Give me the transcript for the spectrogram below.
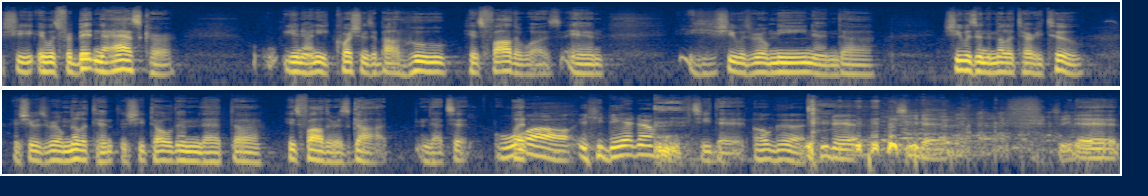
she it was forbidden to ask her, you know, any questions about who his father was, and he, she was real mean, and uh, she was in the military too, and she was real militant, and she told him that uh, his father is God, and that's it. But wow. Is she dead now? she dead. oh, good. She did. She did. She did.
